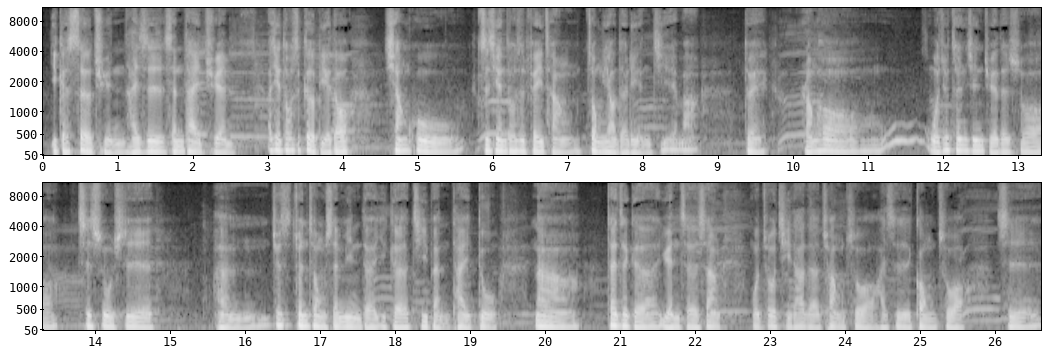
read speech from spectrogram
一个社群，还是生态圈，而且都是个别都。相互之间都是非常重要的连接嘛，对。然后我就真心觉得说，吃素是很就是尊重生命的一个基本态度。那在这个原则上，我做其他的创作还是工作，是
